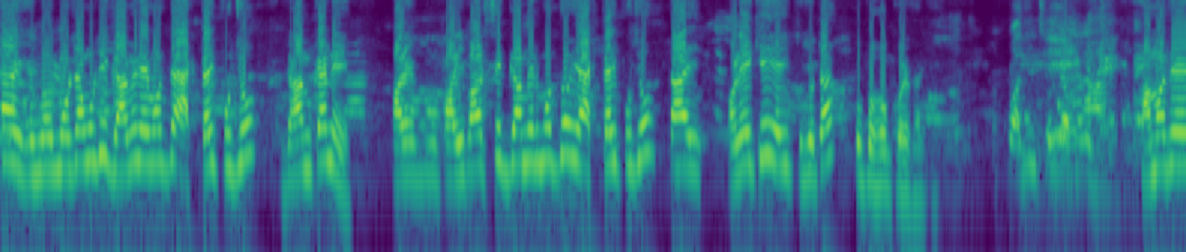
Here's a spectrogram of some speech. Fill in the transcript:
হ্যাঁ মোটামুটি গ্রামের এর মধ্যে একটাই পুজো গ্রাম কেনে? পারিপার্শ্বিক গ্রামের মধ্যে ওই একটাই পুজো তাই অনেকেই এই পুজোটা উপভোগ করে থাকে। আমাদের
